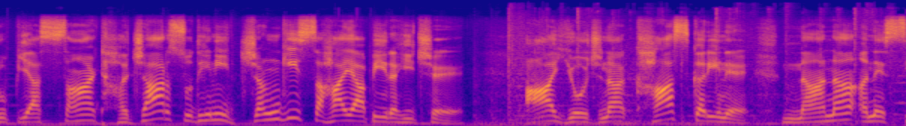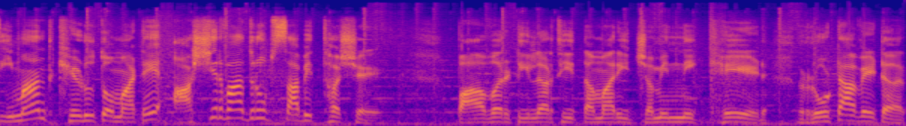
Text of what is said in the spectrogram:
રૂપિયા સાઠ હજાર સુધીની જંગી સહાય આપી રહી છે. આ યોજના ખાસ કરીને નાના અને સીમાંત ખેડૂતો માટે આશીર્વાદરૂપ સાબિત થશે. પાવર ટીલરથી તમારી જમીનની ખેડ, રોટાવેટર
